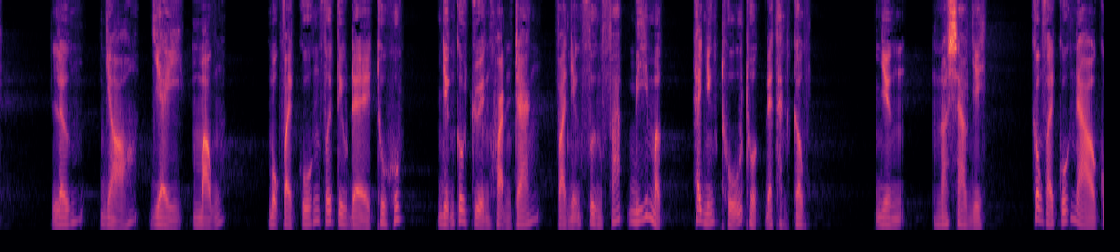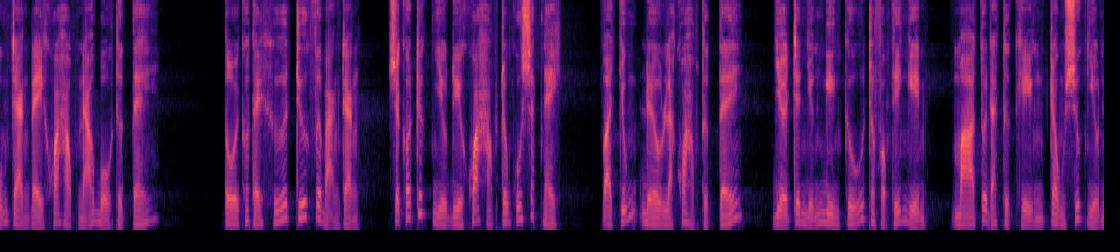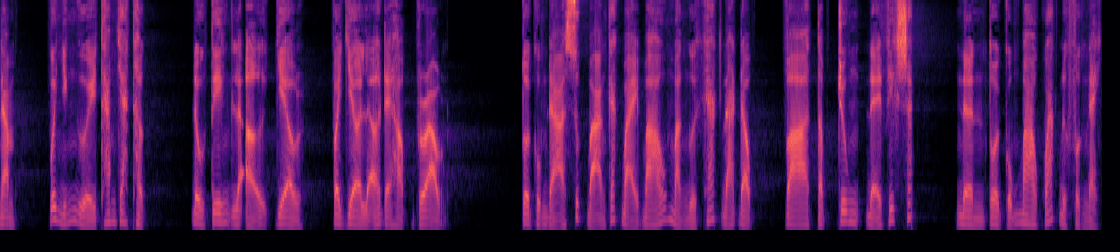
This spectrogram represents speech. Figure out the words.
Lớn, nhỏ, dày, mỏng. Một vài cuốn với tiêu đề thu hút những câu chuyện hoành tráng và những phương pháp bí mật hay những thủ thuật để thành công. Nhưng nói sao nhỉ? Không phải cuốn nào cũng tràn đầy khoa học não bộ thực tế tôi có thể hứa trước với bạn rằng sẽ có rất nhiều điều khoa học trong cuốn sách này và chúng đều là khoa học thực tế dựa trên những nghiên cứu trong phòng thí nghiệm mà tôi đã thực hiện trong suốt nhiều năm với những người tham gia thật đầu tiên là ở Yale và giờ là ở Đại học Brown. Tôi cũng đã xuất bản các bài báo mà người khác đã đọc và tập trung để viết sách, nên tôi cũng bao quát được phần này.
